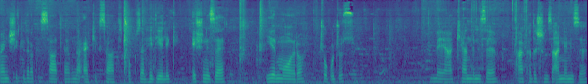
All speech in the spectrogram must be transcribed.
Aynı şekilde bakın saatler bunlar erkek saati. Çok güzel hediyelik. Eşinize 20 euro. Çok ucuz. Veya kendinize, arkadaşınıza, annenize.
